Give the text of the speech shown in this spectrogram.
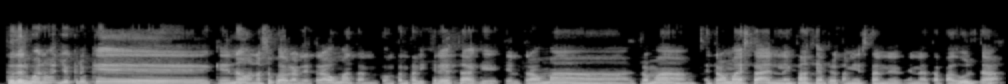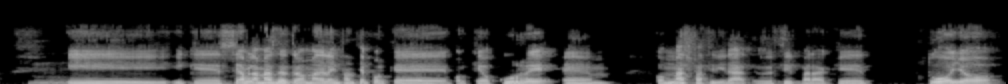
Entonces, bueno, yo creo que, no, no se puede hablar de trauma tan, con tanta ligereza, que, el, trauma, el, trauma, el trauma está en la infancia, pero también está en, la etapa adulta, mm. y, que se habla más del trauma de la infancia porque, porque ocurre em, con más facilidad. Es decir, para que tú o yo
